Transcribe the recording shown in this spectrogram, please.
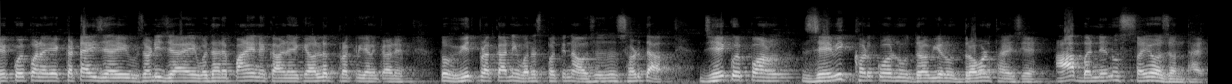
એ કોઈ પણ એ કટાઈ જાય સડી જાય, વધારે પાણીને કારણે કે અલગ પ્રક્રિયાને કારણે. તો વિવિધ પ્રકારની વનસ્પતિના અવશેષો સડતા જે કોઈ પણ જૈવિક ખડકોનું દ્રવ્યનું દ્રવણ થાય છે, આ બંનેનું સંયોજન થાય.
